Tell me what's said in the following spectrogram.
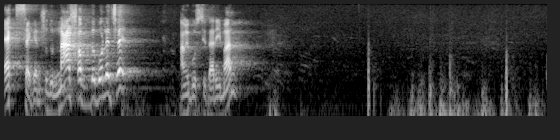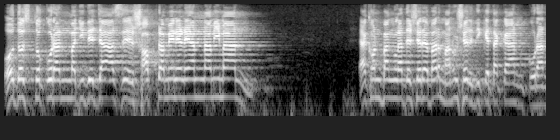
এক সেকেন্ড, শুধু না শব্দ বলেছে, আমি বুঝছি তার ইমান। ও দোস্ত, কোরআন মাজিদে যা আছে সবটা মেনে নেয়ার নাম ইমান এখন বাংলাদেশের এবার মানুষের দিকে তাকান, কোরআন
